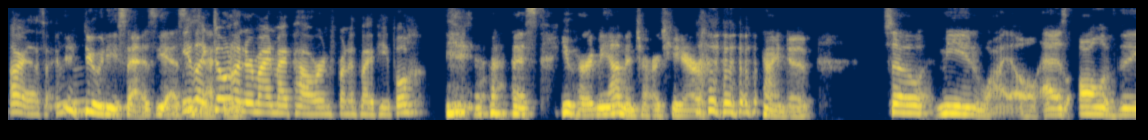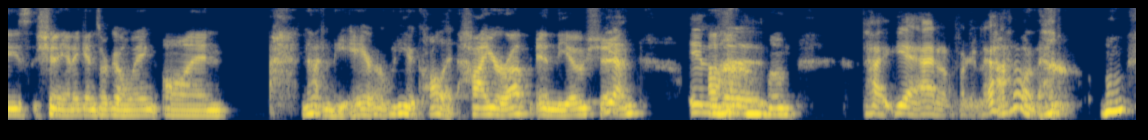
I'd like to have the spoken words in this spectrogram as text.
All right, that's fine. do what he says yes He's like, don't undermine my power in front of my people. yes you heard me i'm in charge here kind of. So, meanwhile, as all of these shenanigans are going on, not in the air, what do you call it? Higher up in the ocean. Yeah. in the Um, hi- yeah, I don't fucking know. I don't know.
